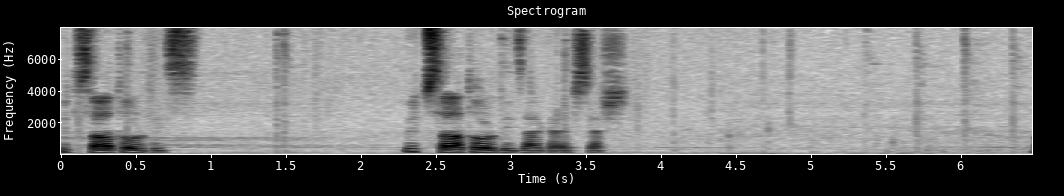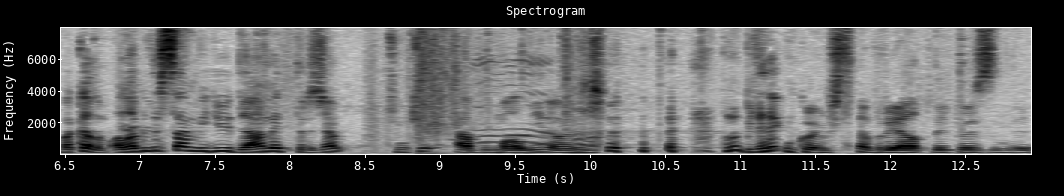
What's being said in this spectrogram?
3 saat oradayız. 3 saat oradayız arkadaşlar. Bakalım alabilirsem videoyu devam ettireceğim. Çünkü ha, bu mal yine öldü. Bunu bilerek mi koymuşlar buraya atlayıp ölsün diye.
